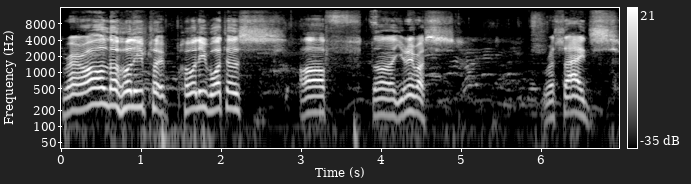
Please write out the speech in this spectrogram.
Where all the holy holy waters of the universe resides,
